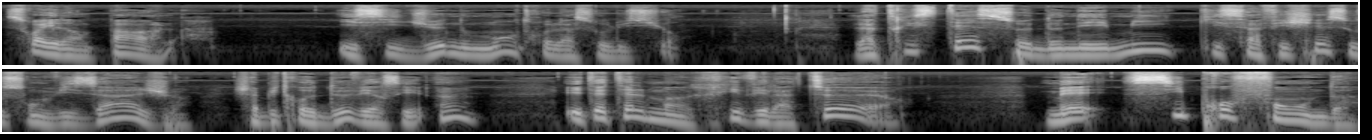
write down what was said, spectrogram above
soit il en parle. Ici, Dieu nous montre la solution. La tristesse de Néhémie qui s'affichait sous son visage, chapitre 2, verset 1, était tellement révélateur, mais si profonde.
